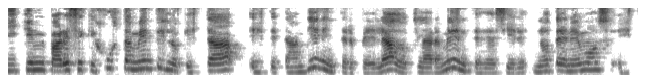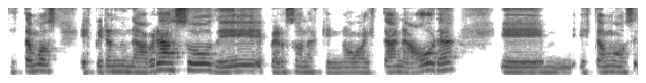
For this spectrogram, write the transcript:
y que me parece que justamente es lo que está este, también interpelado claramente, es decir, no tenemos, este, estamos esperando un abrazo de personas que no están ahora, eh, estamos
